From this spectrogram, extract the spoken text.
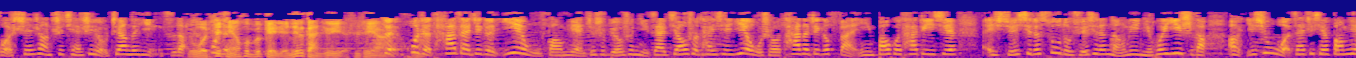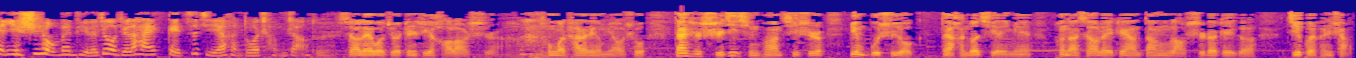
我身上之前是有这样的影子的。我之前会不会给人家的感觉也是这样？对，或者他在这个业务方面，就是比如说你在教授他一些业务时候，他的这个反应，包括。他的一些诶学习的速度、学习的能力，你会意识到哦，也许我在这些方面也是有问题的。就我觉得还给自己也很多成长。对，肖磊，我觉得真是一个好老师啊。通过他的这个描述，但是实际情况其实并不是有在很多企业里面碰到肖雷这样当老师的这个机会很少。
